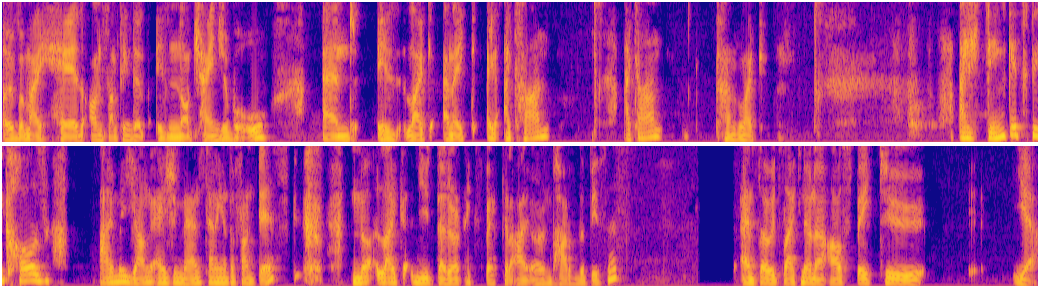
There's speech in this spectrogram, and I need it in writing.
over my head on something that is not changeable and is like, and I, I, I can't, I can't kind of like, I think it's because I'm a young Asian man standing at the front desk. Not like you, they don't expect that I own part of the business. And so it's like, no, no, I'll speak to yeah,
